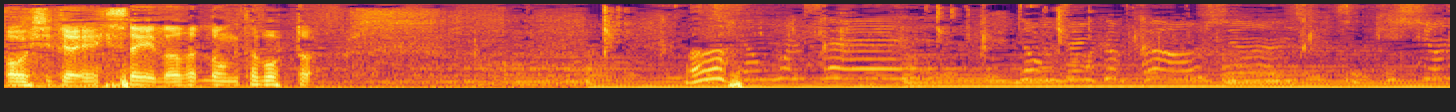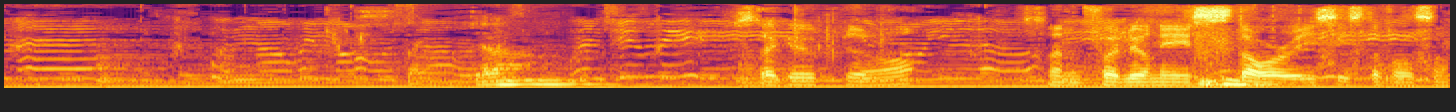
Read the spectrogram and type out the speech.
Oh shit, jag exhalar långt här borta. Stack upp bra. Sen följer ni Star i sista fasen.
